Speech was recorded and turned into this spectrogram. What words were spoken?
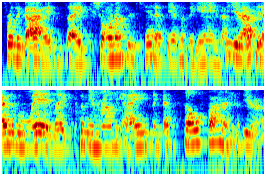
for the guys. It's like showing off your kid at the end of the game, at, Yeah. at the end of a win, like putting him around the ice. Like that's so fun. yeah.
